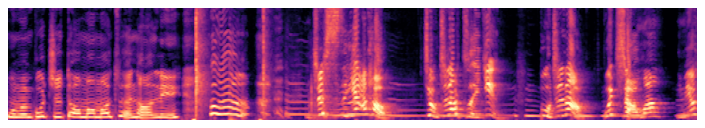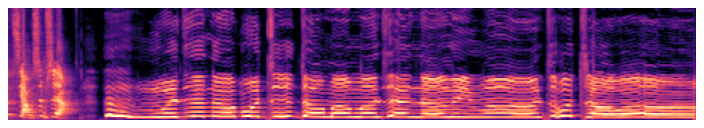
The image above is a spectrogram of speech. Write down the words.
我们不知道妈妈在哪里。嘴硬，不知道不会找吗？你没有脚是不是啊？我真的不知道妈妈在哪里吗？怎么找啊？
